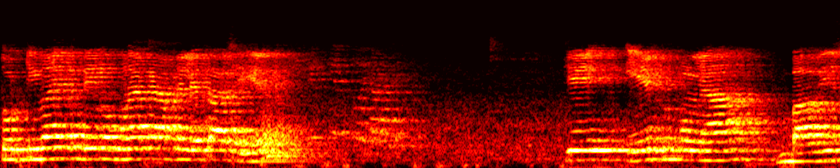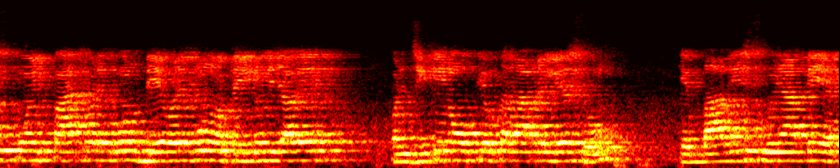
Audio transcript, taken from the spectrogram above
તો ટીવાય એટલે બે નો ગુણાકાર આપણે લેતા છીએ કે 1 ગુણ્યા 22.5 વડે ગુણ 2 વડે ગુણો એટલે એનું જ આવે. પણ gk નો ઉપયોગ કરવા આપણે લેશું કે 22 ગુણ્યા 2 એટલે 2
